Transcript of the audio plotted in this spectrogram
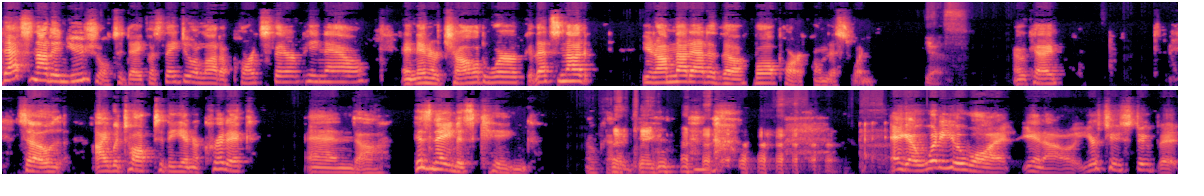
that's not unusual today because they do a lot of parts therapy now and inner child work. That's not, you know, I'm not out of the ballpark on this one. Yes. Okay. So I would talk to the inner critic, and uh, his name is King. Okay. King. and go, what do you want? You know, you're too stupid.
